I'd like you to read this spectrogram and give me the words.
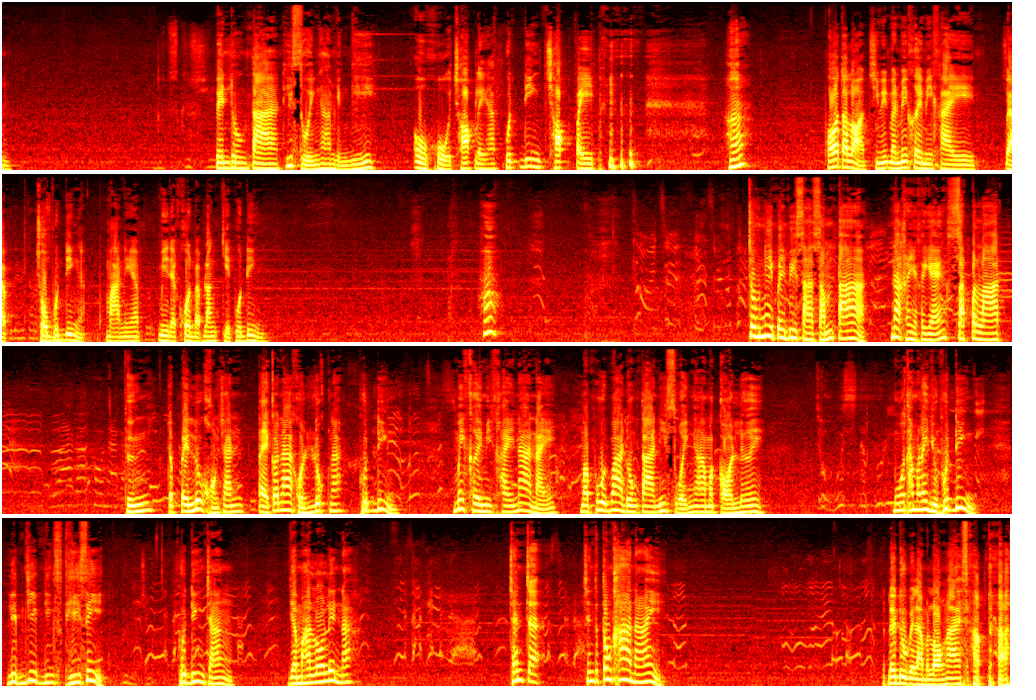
เป็นดวงตาที่สวยงามอย่างนี้ โอ้โห ช็อกเลยครับ พุดดิ้งช็อกไป ฮะ เพราะว่าตลอดชีวิตมันไม่เคยมีใครแบบชมพุดดิ้งอะมาณนี้ครับมีแต่คนแบบรังเกียจพุดดิ้งเจ้านี่เป็นปีศาจสำตา หน้าขยะแขยงสัตว์ประหลาด ถึงจะเป็นลูกของฉัน แต่ก็หน้าขนลุกนะ พุดดิ้ง ไม่เคยมีใครหน้าไหน มาพูดว่าดวงตานี้สวยงามมาก่อนเลยมัวทำอะไรอยู่พุดดิ้ง รีบยีบยิงสทีสิ พุดดิ้งจัง อย่ามาล้อเล่นนะ ฉันจะ ฉันจะต้องฆ่านาย แล้วดูเวลามันร้องไห้สับตา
